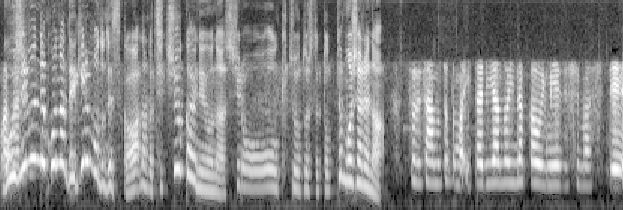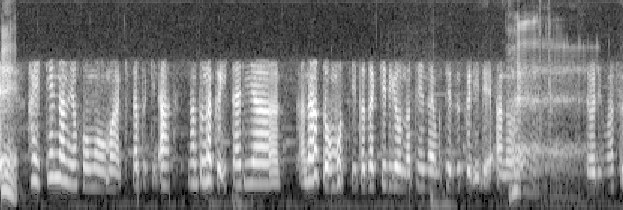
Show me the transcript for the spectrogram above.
ご自分でこんなできるものですか？なんか地中海のような白を基調としてとってもおしゃれな。そうですあのちょっとまあイタリアの田舎をイメージしまして、ええ。はい店内の方もまあ来た時にあなんとなくイタリアかなと思っていただけるような店内も手作りであのしへております。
